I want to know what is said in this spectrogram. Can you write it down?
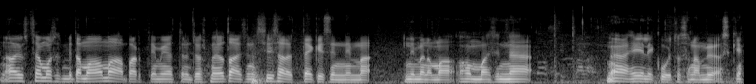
nämä on just semmoset, mitä mä oon omaa aparttiin miettinyt. Jos mä jotain sinne sisälle tekisin, niin mä nimenomaan hommaisin nämä, nämä hiilikuitusena myöskin.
